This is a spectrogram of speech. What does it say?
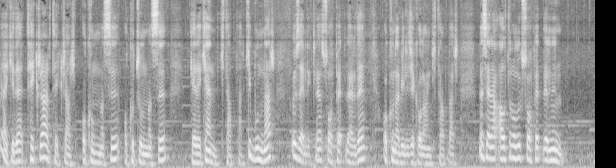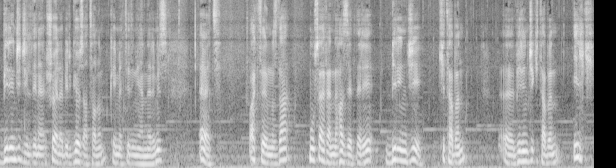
belki de tekrar tekrar okunması, okutulması gereken kitaplar ki bunlar özellikle sohbetlerde okunabilecek olan kitaplar. Mesela Altınoluk sohbetlerinin birinci cildine şöyle bir göz atalım kıymetli dinleyenlerimiz. Evet baktığımızda Musa Efendi Hazretleri birinci kitabın e, birinci kitabın ilk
